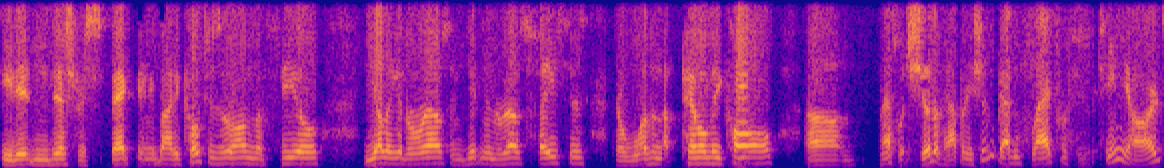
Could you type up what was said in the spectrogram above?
He didn't disrespect anybody. Coaches are on the field yelling at the refs and getting in the refs' faces. There wasn't a penalty call. Um, that's what should have happened. He should have gotten flagged for 15 yards,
